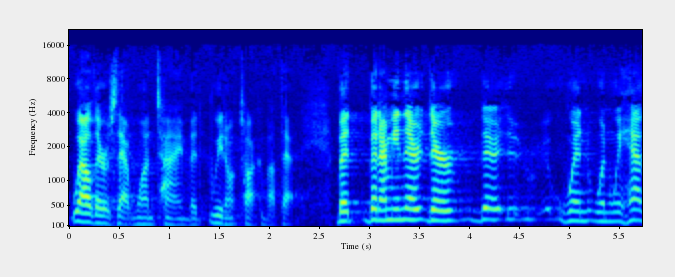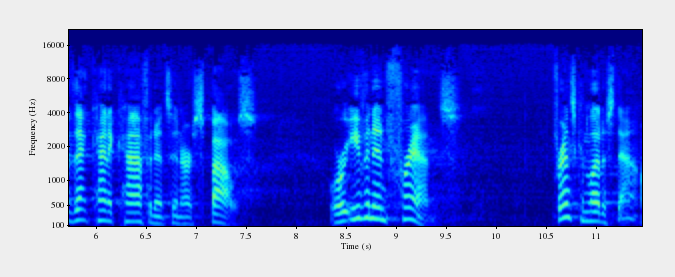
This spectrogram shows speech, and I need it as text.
Well, there was that one time, but we don't talk about that. But, but I mean, they're, they're, they're, when, when we have that kind of confidence in our spouse or even in friends, friends can let us down.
